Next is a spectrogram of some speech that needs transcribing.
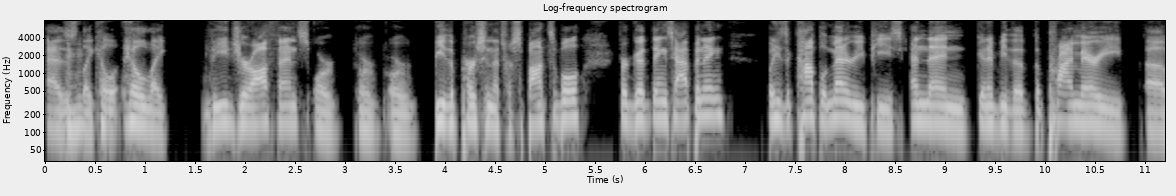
as Mhm. like he'll he'll like lead your offense or or or be the person that's responsible for good things happening but he's a complementary piece and then going to be the the primary uh,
